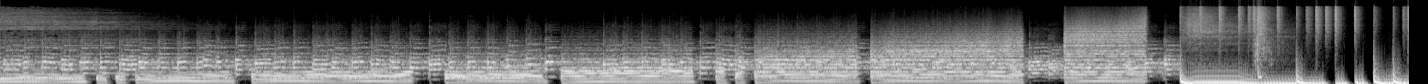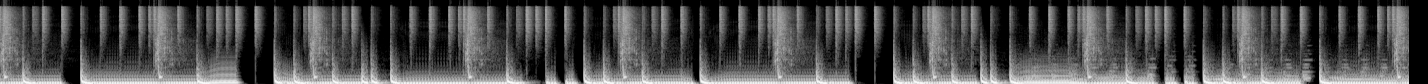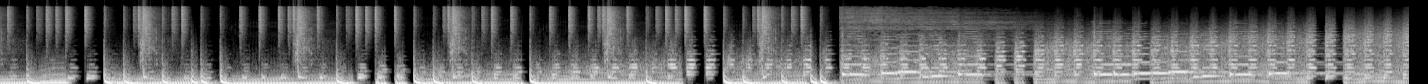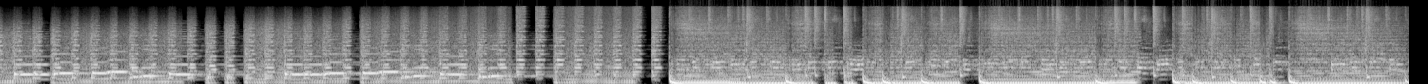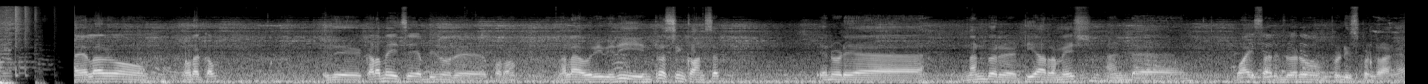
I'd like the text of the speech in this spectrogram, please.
Thank எல்லோரும் வணக்கம். இது கடமை இச்சை அப்படின்னு ஒரு படம். நல்லா ஒரு வெரி இன்ட்ரெஸ்டிங் கான்செப்ட் என்னுடைய நண்பர் டிஆர் ரமேஷ் அண்ட் பாய்ஸாக uh, ரெண்டு பேரும் ப்ரொடியூஸ் பண்ணுறாங்க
